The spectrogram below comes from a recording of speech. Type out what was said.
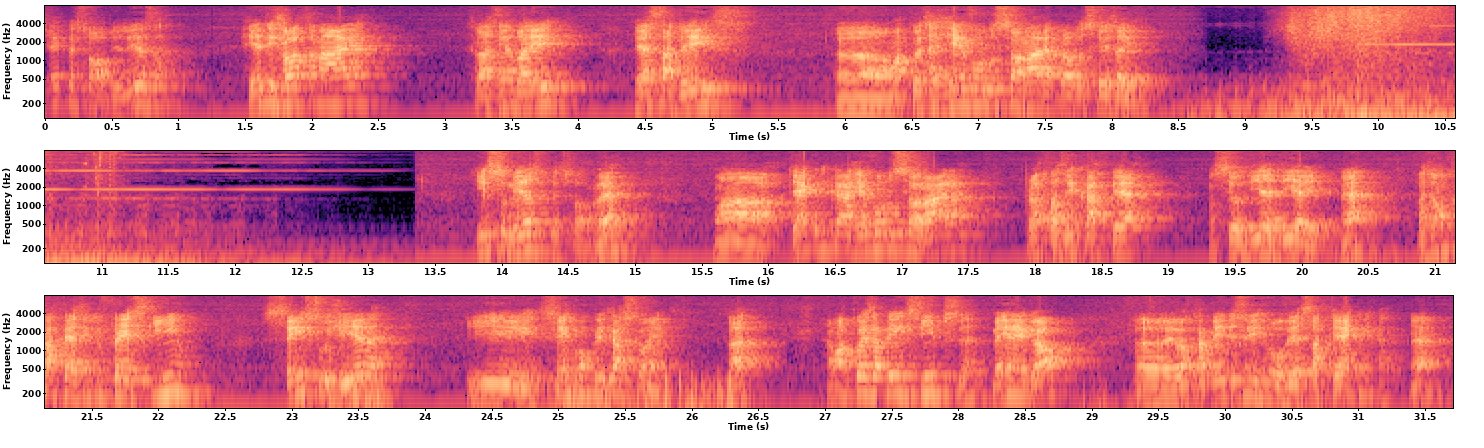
E aí pessoal, beleza? Rede J na área, trazendo aí, dessa vez, ah, uma coisa revolucionária para vocês aí. Isso mesmo pessoal, né? Uma técnica revolucionária para fazer café no seu dia a dia aí, né? Fazer um cafezinho fresquinho, sem sujeira e sem complicações, tá? É uma coisa bem simples, né? bem legal eu acabei de desenvolver essa técnica, né?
